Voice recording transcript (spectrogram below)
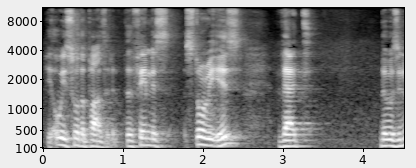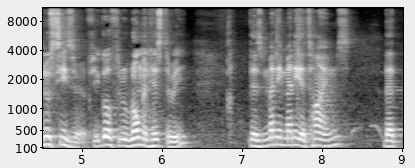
he always saw the positive. The famous story is that there was a new Caesar. If you go through Roman history, there's many, many a times that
